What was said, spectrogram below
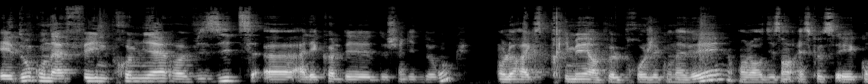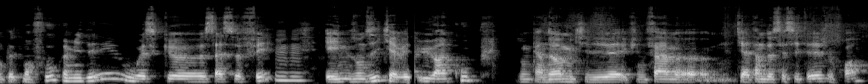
Et donc on a fait une première visite euh, à l'école des, de chiens guides de Ronc. On leur a exprimé un peu le projet qu'on avait en leur disant est-ce que c'est complètement fou comme idée ou est-ce que ça se fait? Mhm. Et ils nous ont dit qu'il y avait eu un couple donc un homme qui vivait avec une femme euh, qui est atteinte de cécité, je crois,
